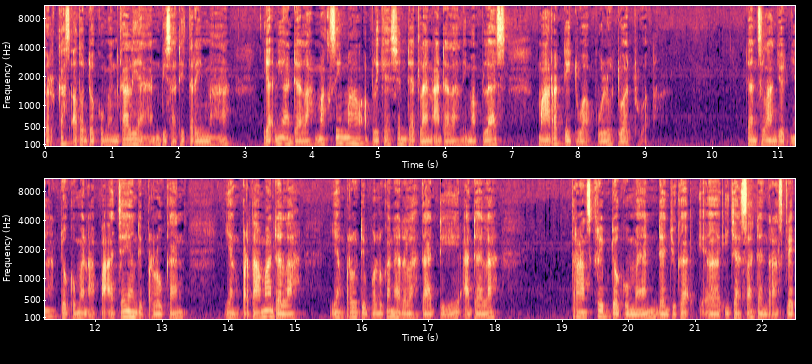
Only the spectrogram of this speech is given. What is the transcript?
berkas atau dokumen kalian bisa diterima yakni adalah maksimal application deadline adalah 15 Maret di 2022. Dan selanjutnya dokumen apa aja yang diperlukan? Yang pertama adalah yang perlu diperlukan adalah tadi adalah transkrip dokumen dan juga e, ijazah dan transkrip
